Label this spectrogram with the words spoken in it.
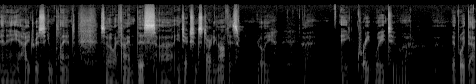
than a hydrus implant. So I find this uh, injection starting off is really a great way to uh, uh, avoid that.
